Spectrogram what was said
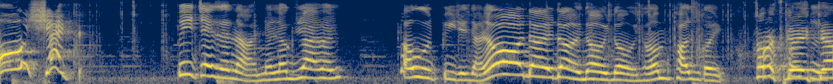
ओ शिट पीछे से ना आने लग जाए भाई। बहुत पीछे जाना ओ नहीं नहीं नहीं नहीं हम फंस गए। फंस गए क्या?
